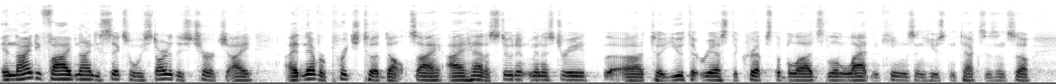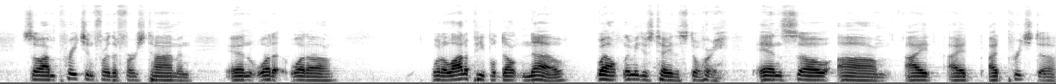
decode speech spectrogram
in 95, 96, when we started this church, I, I had never preached to adults. I, I had a student ministry uh, to youth at risk, the Crips, the Bloods, the Little Latin Kings in Houston, Texas, and so so I'm preaching for the first time. And and what what uh what a lot of people don't know. Well, let me just tell you the story. And so um, I I I preached a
